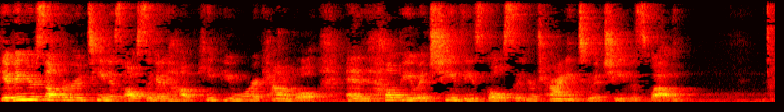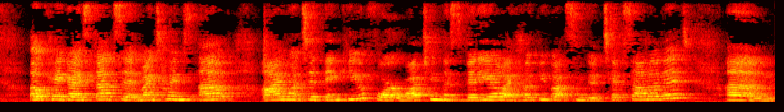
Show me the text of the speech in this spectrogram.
Giving yourself a routine is also going to help keep you more accountable and help you achieve these goals that you're trying to achieve as well. Okay guys, that's it. My time's up. I want to thank you for watching this video. I hope you got some good tips out of it. Um,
